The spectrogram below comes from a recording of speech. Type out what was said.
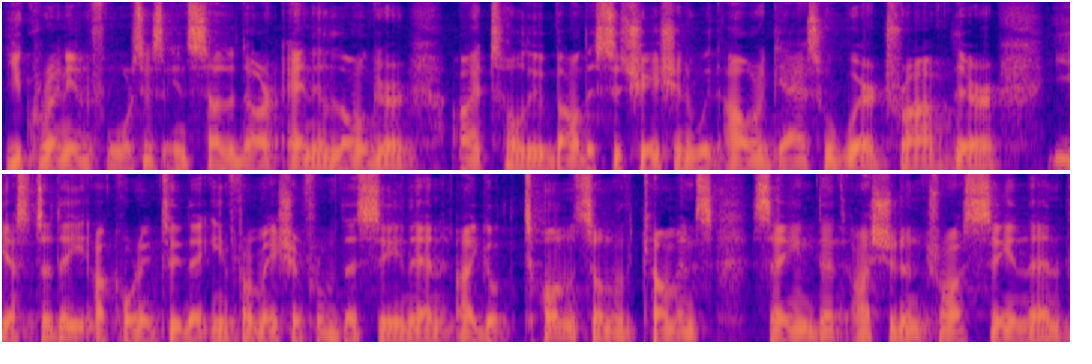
Ukrainian forces in Soledar any longer. I told you about the situation with our guys who were trapped there yesterday. According to the information from the CNN, I got tons of comments saying that I shouldn't trust CNN,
